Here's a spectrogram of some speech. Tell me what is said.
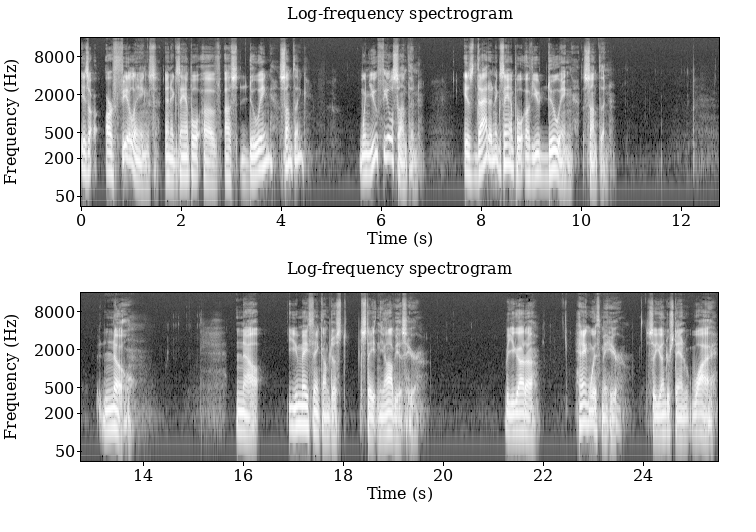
is our feelings an example of us doing something? When you feel something, is that an example of you doing something? No. Now, you may think I'm just stating the obvious here, but you got to hang with me here so you understand why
